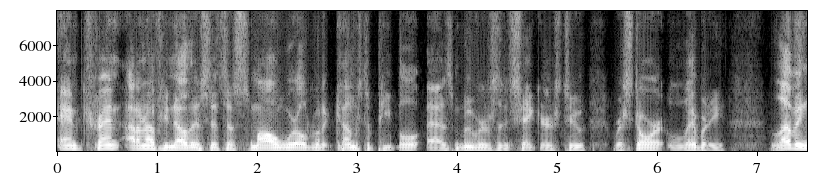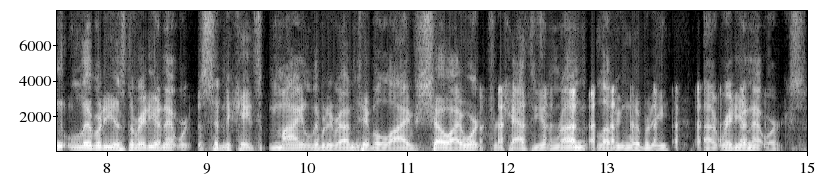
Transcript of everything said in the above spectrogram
And Trent, I don't know if you know this, it's a small world when it comes to people as movers and shakers to restore liberty. Loving Liberty is the radio network that syndicates my Liberty Roundtable live show. I work for Kathy and run Loving Liberty uh, radio networks.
